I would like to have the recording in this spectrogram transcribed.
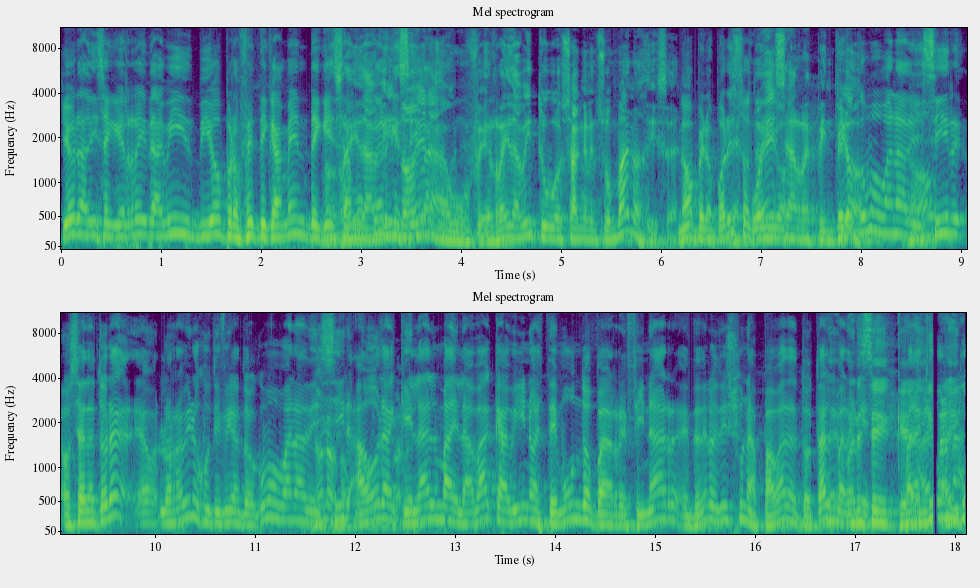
y ahora dice que el rey David vio proféticamente que No, esa el rey mujer David que no se iba a era un fe- El rey David tuvo sangre en sus manos, dice. No, pero por eso Después te digo, se arrepintió. Pero ¿cómo van a ¿no? decir, o sea, la Torah, los rabinos justifican todo, ¿cómo van a no, no decir ahora que el alma de la vaca vino a este mundo para refinar? ¿Entendés? Es una pavada total Me para parece que, que para hay- que un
